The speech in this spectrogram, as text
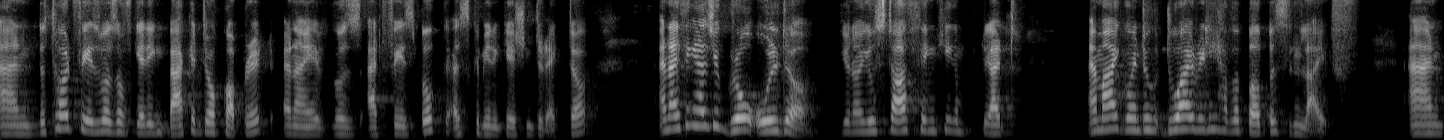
And the third phase was of getting back into a corporate and I was at Facebook as communication director. And I think as you grow older, you know, you start thinking that, am I going to, do I really have a purpose in life? And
